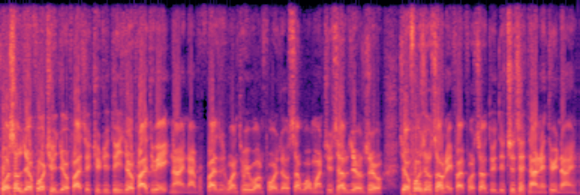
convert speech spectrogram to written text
Four seven zero four two zero five six two two three zero five three eight nine nine four five six one three one four zero seven one one two seven zero zero zero four zero seven eight five four seven three three two six nine and three nine.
